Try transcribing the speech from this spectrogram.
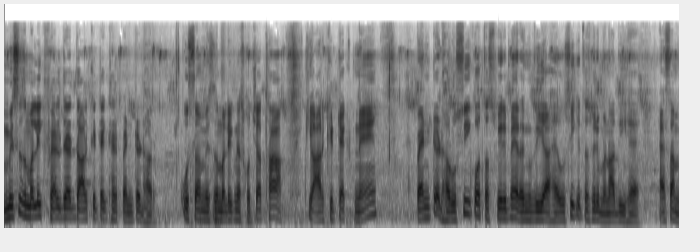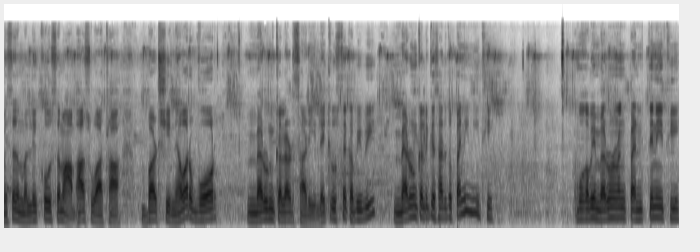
Mrs Malik felt that the architect had painted her. उस समय मिसेस मलिक ने सोचा था कि आर्किटेक्ट ने पेंटेड हर, उसी को तस्वीर में रंग दिया है, उसी की तस्वीर बना दी है। ऐसा मिसेस मलिक को उस समय आभास हुआ था but she never wore maroon coloured sari. लेकिन उसने कभी भी मैरून कलर की साड़ी तो पहनी नहीं थी। वो कभी मैरून रंग पहनती नहीं थी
